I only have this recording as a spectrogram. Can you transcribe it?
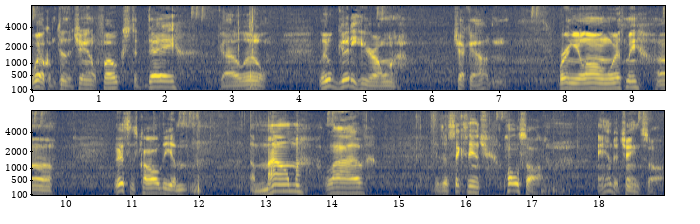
welcome to the channel folks. Today got a little little goodie here I want to check out and bring you along with me. Uh, this is called the um, Live. It's a six inch pole saw and a chainsaw.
